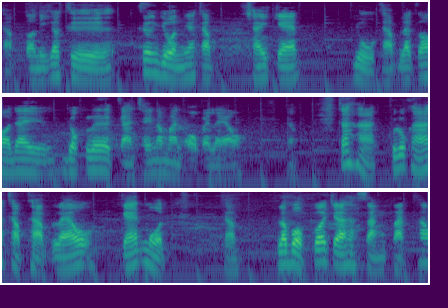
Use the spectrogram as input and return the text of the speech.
ครับ ตอนนี้ก็คือเครื่องยนต์เนี่ยครับ ใช้แก๊สอยู่ครับ แล้วก็ได้ยกเลิกการใช้น้ำมันออกไปแล้ว ถ้าหากคุณลูกค้าขับขับแล้วแก๊สหมดครับระบบก็จะสั่งตัดเข้า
